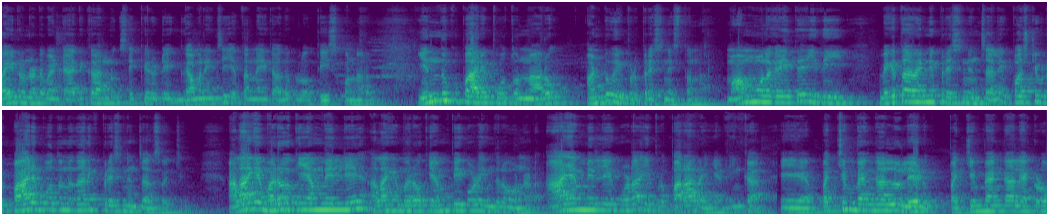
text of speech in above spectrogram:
బయట ఉన్నటువంటి అధికారులు సెక్యూరిటీ గమనించి ఇతన్ని అయితే అదుపులోకి తీసుకున్నారు. ఎందుకు పారిపోతున్నారు అంటూ ఇప్పుడు ప్రశ్నిస్తున్నారు. మామూలుగా అయితే ఇది మిగతావన్నీ ప్రశ్నించాలి. ఫస్ట్ ఇప్పుడు పారిపోతున్న దానికి ప్రశ్నించాల్సి వచ్చింది. అలాగే మరొక ఎమ్మెల్యే అలాగే మరొక ఎంపీ కూడా ఇందులో ఉన్నాడు. ఆ ఎమ్మెల్యే కూడా ఇప్పుడు పరారయ్యాడు. ఇంకా పశ్చిమ బెంగాల్లో లేడు. పశ్చిమ బెంగాల్ ఎక్కడో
